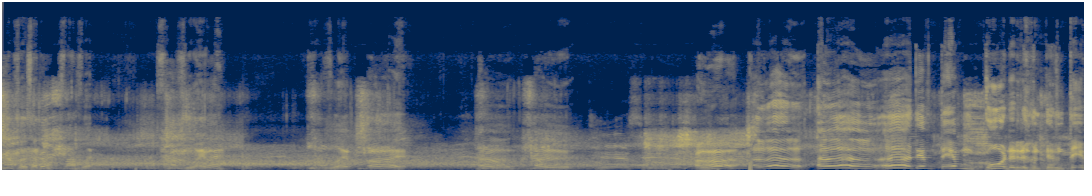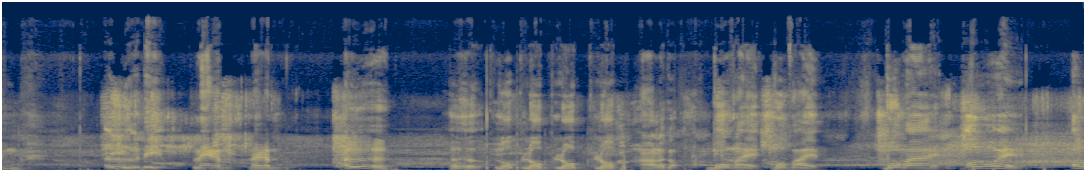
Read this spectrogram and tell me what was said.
ท่าสวยซะด้วยท่าสวยท่าสวยเว้ยท่าสวยเอ้ยเออเออเออเออเออเออเต็มเต็มกูเดี๋ยวโดนเต็มเต็มเออนี่แลกกันแลกกัน เออ เออลบลบลบลบอ่าวแล้วก็โบะไปโบะไปโบะไปโอ้ยโอ้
